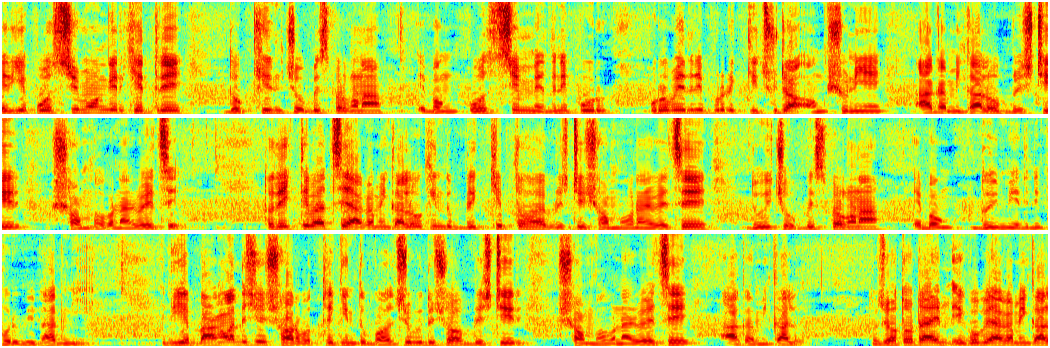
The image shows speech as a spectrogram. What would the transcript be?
এদিকে পশ্চিমবঙ্গের ক্ষেত্রে দক্ষিণ চব্বিশ পরগনা এবং পশ্চিম মেদিনীপুর, পূর্ব মেদিনীপুরের কিছুটা অংশ নিয়ে আগামীকালও বৃষ্টির সম্ভাবনা রয়েছে। তো দেখতে পাচ্ছি আগামীকালও কিন্তু বিক্ষিপ্তভাবে বৃষ্টির সম্ভাবনা রয়েছে দুই চব্বিশ পরগনা এবং দুই মেদিনীপুর বিভাগ নিয়ে। এদিকে বাংলাদেশের সর্বত্রে কিন্তু বজ্রবিদ্যুৎ সহ বৃষ্টির সম্ভাবনা রয়েছে আগামীকালও। তো যত টাইম এগোবে আগামীকাল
